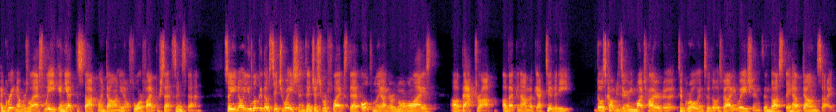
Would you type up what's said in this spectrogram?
had great numbers last week, and yet the stock went down, you know, four or five percent since then. So, you know, you look at those situations and just reflects that ultimately under a normalized uh, backdrop of economic activity, those companies are going to be much harder to, to grow into those valuations, and thus they have downside.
